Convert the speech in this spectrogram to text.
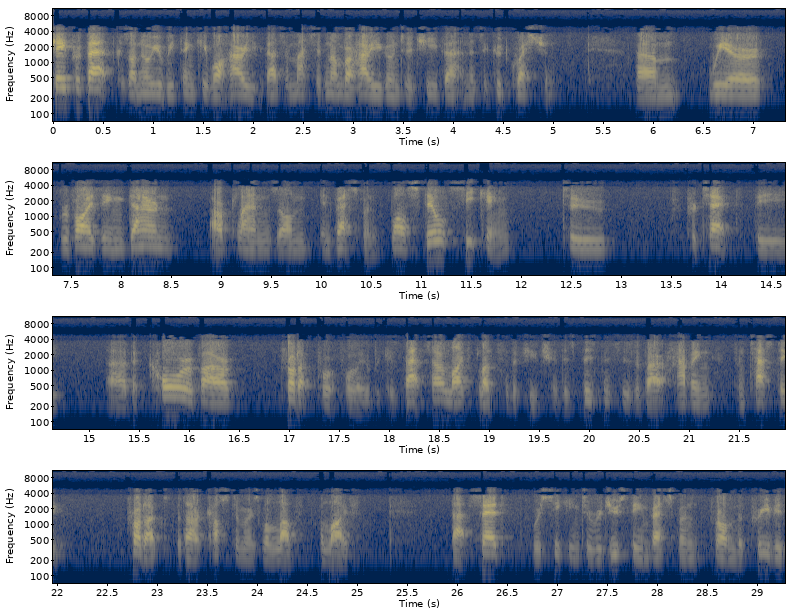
shape of that, because I know you'll be thinking, well, how are you, that's a massive number, how are you going to achieve that? And it's a good question. Um, we are revising down our plans on investment while still seeking to protect the, uh, the core of our product portfolio because that's our lifeblood for the future. This business is about having fantastic products that our customers will love for life. That said, we're seeking to reduce the investment from the previous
